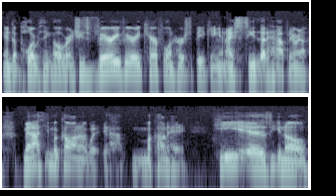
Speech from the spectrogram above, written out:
and to pull everything over. And she's very, very careful in her speaking, and I see that happening right now. Matthew McConaughey, McConaughey, he is, you know,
